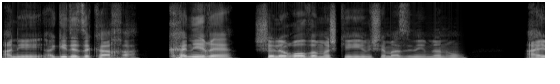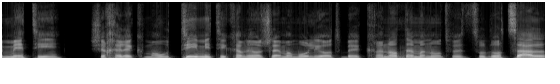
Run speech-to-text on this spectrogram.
ואני אגיד את זה ככה, כנראה שלרוב המשקיעים שמאזינים לנו, האמת היא שחלק מהותי מתיק המניות שלהם אמור להיות בקרנות נאמנות ותעודות סל,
